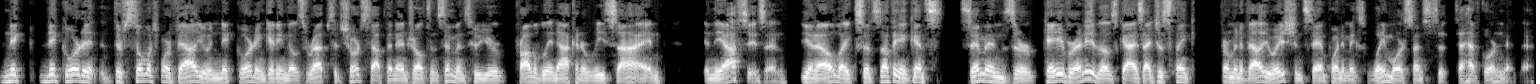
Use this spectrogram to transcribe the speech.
Nick Nick Gordon, there's so much more value in Nick Gordon getting those reps at shortstop than Andrelton Simmons, who you're probably not going to re-sign in the offseason. You know, like so it's nothing against Simmons or Cave or any of those guys. I just think from an evaluation standpoint, it makes way more sense to, to have Gordon in there.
